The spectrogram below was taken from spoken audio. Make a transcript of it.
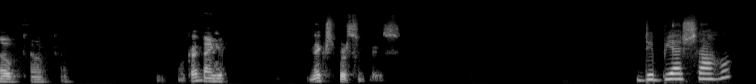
Okay, okay. Okay. Thank you. Next person, please. Dibya Shahu.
